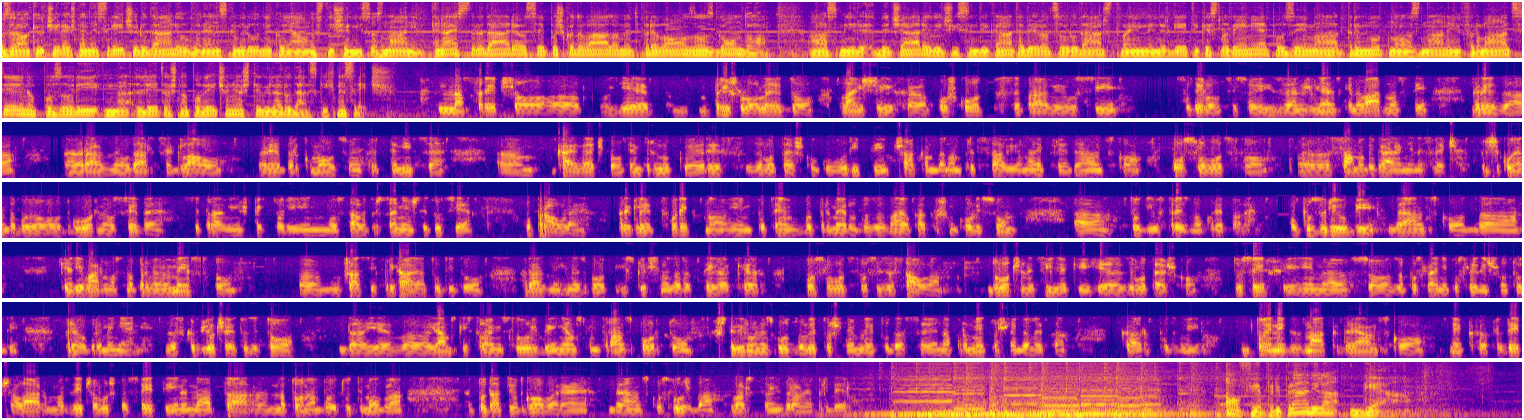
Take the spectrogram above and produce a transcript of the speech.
Vzroki včerajšnje nesreče rudarjev v Valenskem rudniku javnosti še niso znani. 11 rudarjev se je poškodovalo med prevozom z gondolo. Asmir Bečarevič iz Sindikata delavcev rudarstva in energetike Slovenije povzema trenutno znane informacije in opozori na letošnjo povečanje števila rudarskih nesreč. Na srečo eh, je prišlo le do lažjih eh, poškodb, se pravi, vsi sodelavci so izven življenjske nevarnosti, gre za uh, razne udarce glav, reber, komovcev in hrbtenice. Um, kaj več pa v tem trenutku je res zelo težko govoriti. Čakam, da nam predstavijo najprej dejansko poslovodstvo, uh, samo dogajanje nesreče. Pričakujem, da bodo odgovorne osebe, se pravi inšpektori in ostale pristojne inštitucije, opravile pregled korektno in potem v primeru, da zaznajo kakršen koli sum, uh, tudi ustrezno ukrepale. Opozoril bi dejansko, da ker je varnost na prvem mestu, včasih prihaja tudi do raznih nezgod, izključno zaradi tega, ker poslovodstvo si zastavlja določene cilje, ki jih je zelo težko doseči in so zaposleni posledično tudi preobremenjeni. Zaskrbljujoče je tudi to, da je v jamski strojni službi in jamskem transportu število nezgod v letošnjem letu, da se je naprem letošnjega leta kar podvojilo. To je nek znak dejansko, nek rdeč alarm, rdeča lučka sveti in na, ta, na to nam bo tudi mogla podati odgovore dejansko služba varstva in zdravja pri delu. OF je pripravila GEA.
